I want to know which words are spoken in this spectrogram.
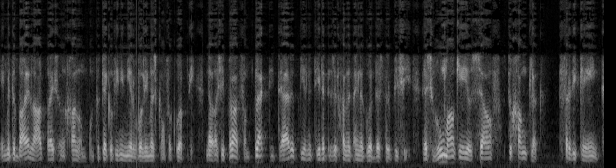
en met 'n baie lae prys ingaan om om te kyk of jy nie meer volumes kan verkoop nie. Nou as jy praat van plek, die derde P natuurlik is dit gaan uiteindelik oor distribusie. Dis hoe maak jy jouself toeganklik vir die kliënt.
